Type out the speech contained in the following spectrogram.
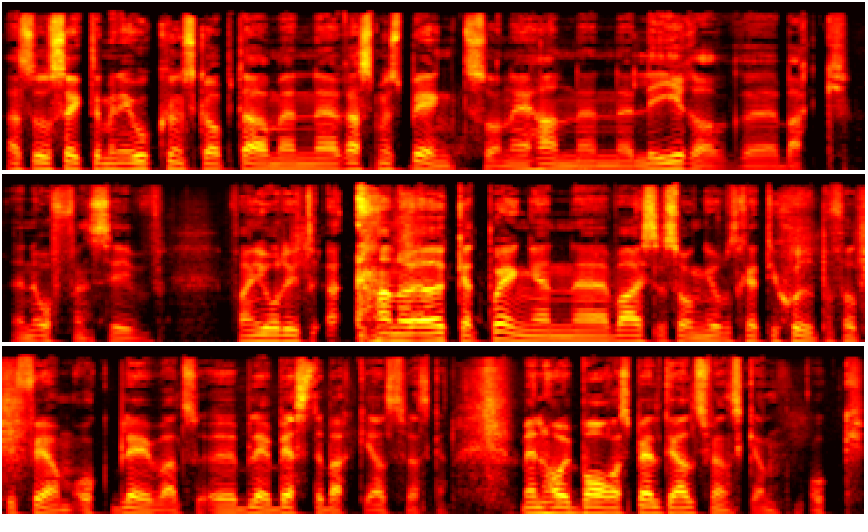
Alltså ursäkta min okunskap där, men eh, Rasmus Bengtsson, är han en eh, lirarback? En offensiv? För han, gjorde han har ökat poängen eh, varje säsong, gjorde 37 på 45 och blev, alltså, blev bäste back i Allsvenskan. Men har ju bara spelat i Allsvenskan och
